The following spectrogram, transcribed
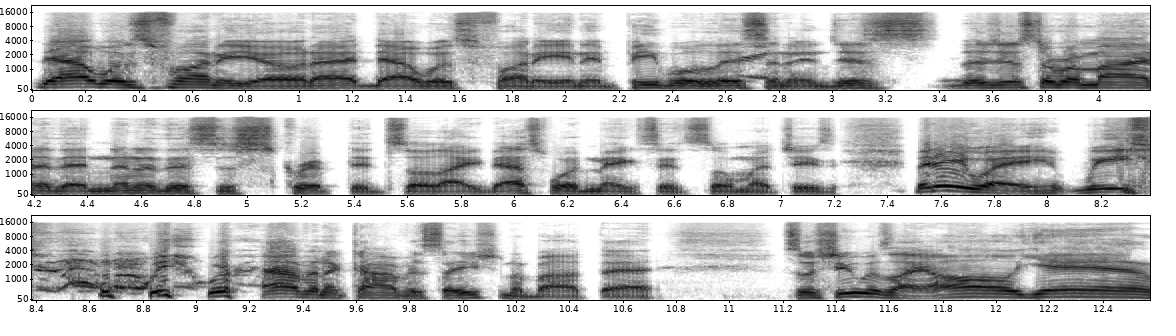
that was funny, yo. That that was funny. And then people listening, just just a reminder that none of this is scripted. So like that's what makes it so much easier. But anyway, we we were having a conversation about that. So she was like, "Oh yeah."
